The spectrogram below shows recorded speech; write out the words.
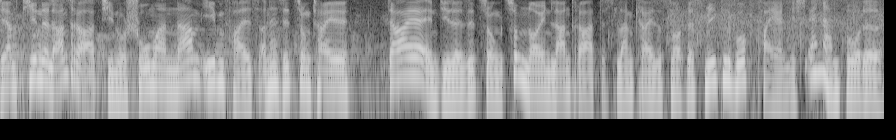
Der amtierende Landrat Tino Schomann nahm ebenfalls an der Sitzung teil, da er in dieser Sitzung zum neuen Landrat des Landkreises Nordwestmecklenburg feierlich ernannt wurde.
